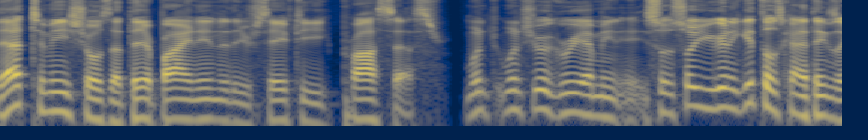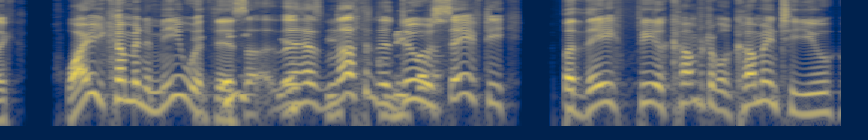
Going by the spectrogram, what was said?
That to me shows that they're buying into your safety process. Wouldn't, wouldn't you agree? I mean, so so you're going to get those kind of things like, why are you coming to me with this? That has nothing to do with safety, but they feel comfortable coming to you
